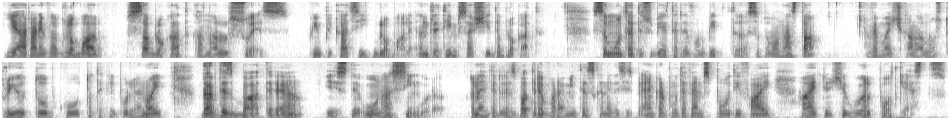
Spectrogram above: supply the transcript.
iar la nivel global s-a blocat canalul Suez, cu implicații globale. Între timp s-a și deblocat. Sunt multe alte subiecte de vorbit uh, săptămâna asta. Avem aici canalul nostru YouTube cu toate clipurile noi, dar dezbaterea este una singură. Înainte de dezbatere, vă reamintesc că ne găsiți pe Anchor.fm, Spotify, iTunes și Google Podcasts.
